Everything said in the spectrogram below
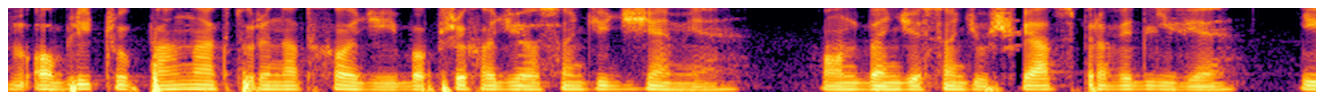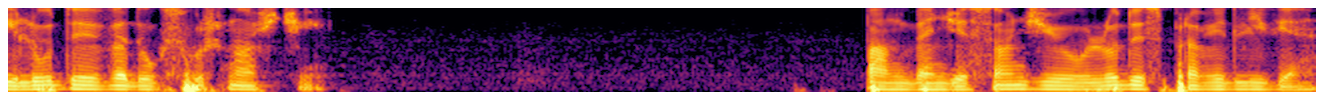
W obliczu Pana, który nadchodzi, bo przychodzi osądzić ziemię, On będzie sądził świat sprawiedliwie i ludy według słuszności. Pan będzie sądził ludy sprawiedliwie.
